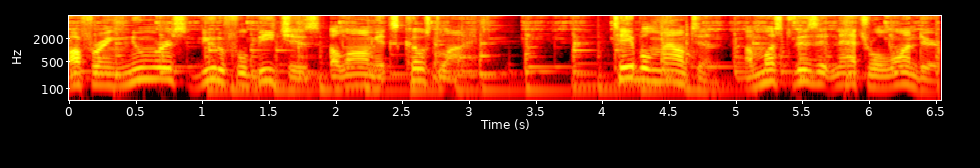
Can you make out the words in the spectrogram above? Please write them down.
offering numerous beautiful beaches along its coastline. Table Mountain, a must visit natural wonder,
